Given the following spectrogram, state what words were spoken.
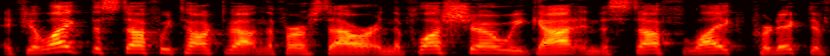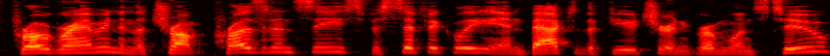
if you like the stuff we talked about in the first hour in the Plus show, we got into stuff like predictive programming in the Trump presidency, specifically in Back to the Future and Gremlins 2.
